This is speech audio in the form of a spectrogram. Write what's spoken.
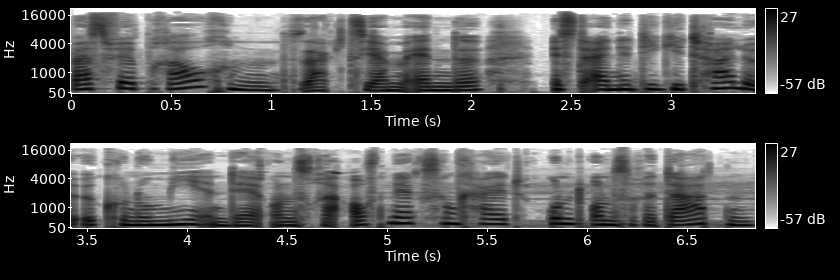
Was wir brauchen, sagt sie am Ende, ist eine digitale Ökonomie, in der unsere Aufmerksamkeit und unsere Daten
